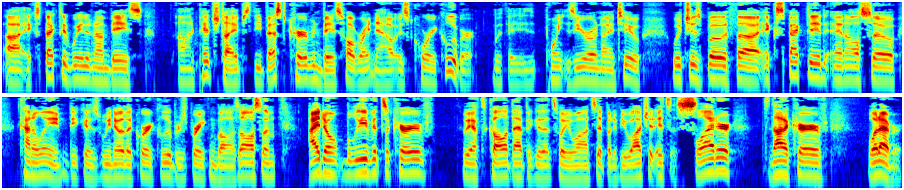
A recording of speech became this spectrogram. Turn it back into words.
uh, expected weighted on base on pitch types, the best curve in baseball right now is Corey Kluber with a .092, which is both uh, expected and also kind of lame because we know that Corey Kluber's breaking ball is awesome. I don't believe it's a curve. We have to call it that because that's what he wants it. But if you watch it, it's a slider. It's not a curve. Whatever.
